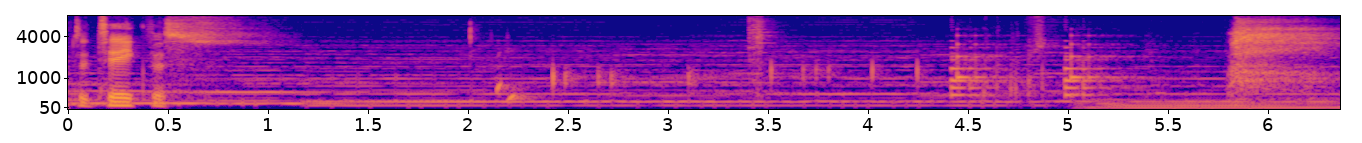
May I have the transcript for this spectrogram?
Have to take this.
